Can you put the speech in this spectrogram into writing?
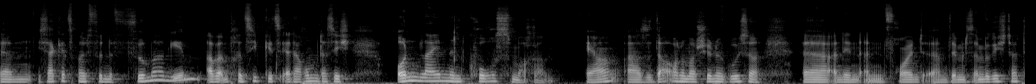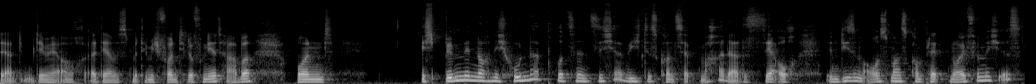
ähm, ich sage jetzt mal, für eine Firma geben, aber im Prinzip geht es eher darum, dass ich online einen Kurs mache. Ja, also da auch nochmal schöne Grüße äh, an, den, an den Freund, ähm, der mir das ermöglicht hat, der, dem er auch, äh, der, mit dem ich vorhin telefoniert habe. Und ich bin mir noch nicht 100% sicher, wie ich das Konzept mache, da das ja auch in diesem Ausmaß komplett neu für mich ist.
